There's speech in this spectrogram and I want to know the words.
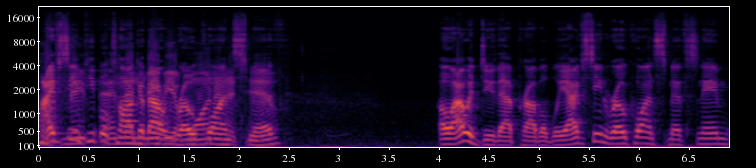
I've seen Maybe- people talk about maybe a one and a Roquan two. Smith. Oh, I would do that probably. I've seen Roquan Smith's name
